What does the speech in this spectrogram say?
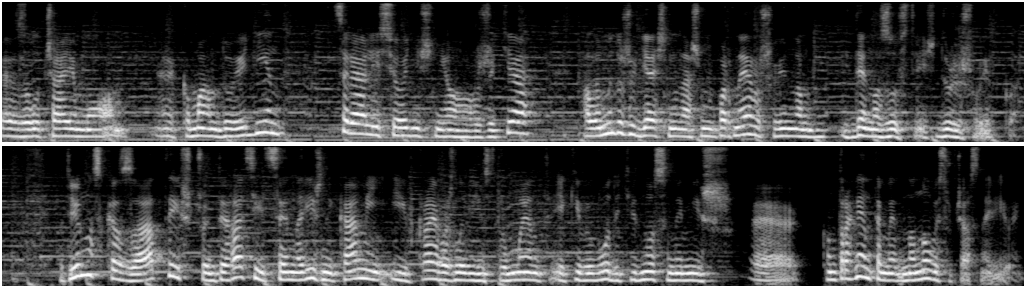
е, залучаємо е, команду EDIN. Це реалії сьогоднішнього життя, але ми дуже вдячні нашому партнеру, що він нам йде на зустріч дуже швидко. Потрібно сказати, що інтеграції це наріжний камінь і вкрай важливий інструмент, який виводить відносини між е, контрагентами на новий сучасний рівень.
